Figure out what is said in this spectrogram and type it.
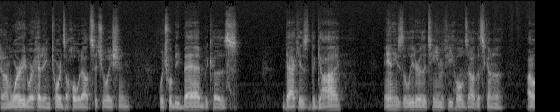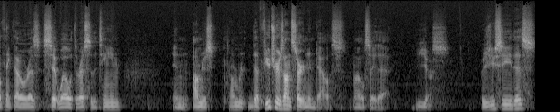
and I'm worried we're heading towards a holdout situation. which would be bad because Dak is the guy, and he's the leader of the team. If he holds out, that's gonna. I don't think that'll res- sit well with the rest of the team. And I'm just, I'm re- the future is uncertain in Dallas. I will say that. Yes. But did you see this?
